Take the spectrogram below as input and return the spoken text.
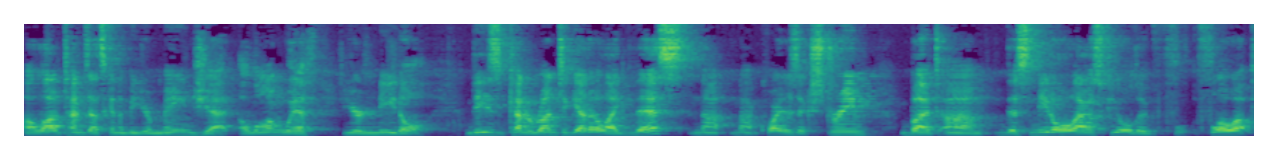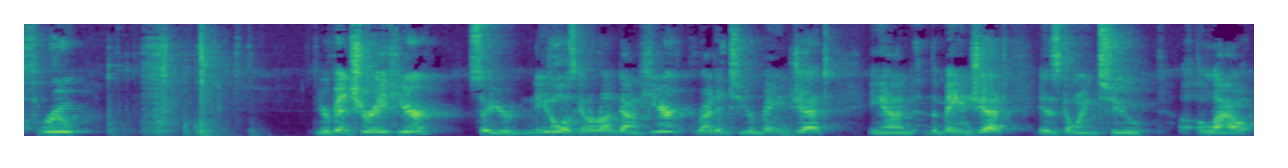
A lot of times that's going to be your main jet along with your needle. These kind of run together like this, not, not quite as extreme, but um, this needle allows fuel to flow up through your venturi here. So your needle is going to run down here right into your main jet, and the main jet is going to allow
